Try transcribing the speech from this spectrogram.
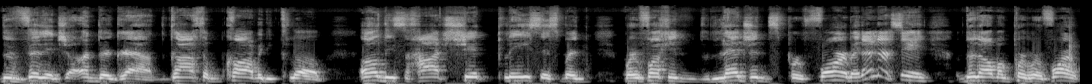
the Village Underground, Gotham Comedy Club, all these hot shit places where, where fucking legends perform. And I'm not saying they're not perform,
